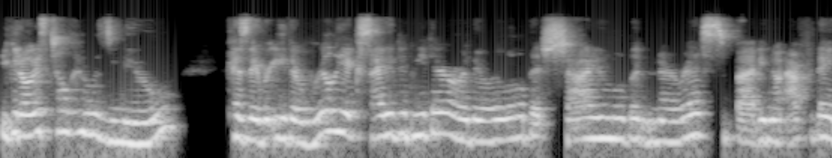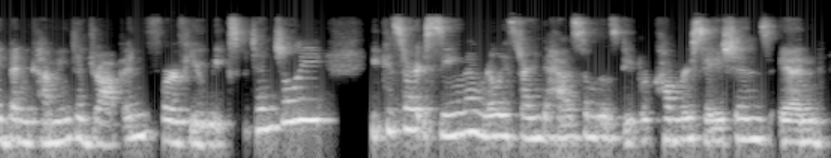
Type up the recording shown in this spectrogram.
you could always tell who was new because they were either really excited to be there or they were a little bit shy, a little bit nervous. But you know, after they had been coming to drop in for a few weeks potentially, you can start seeing them really starting to have some of those deeper conversations. And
